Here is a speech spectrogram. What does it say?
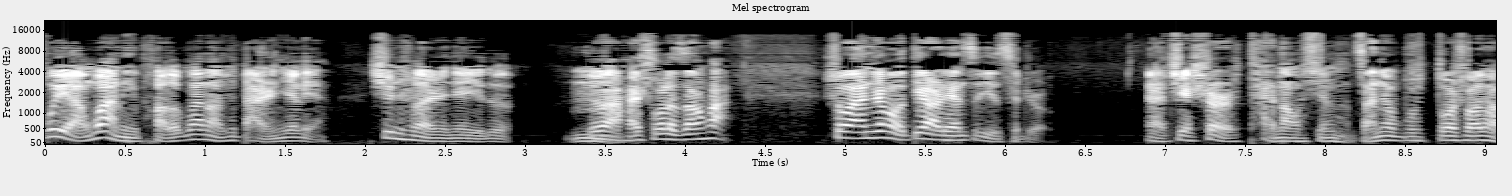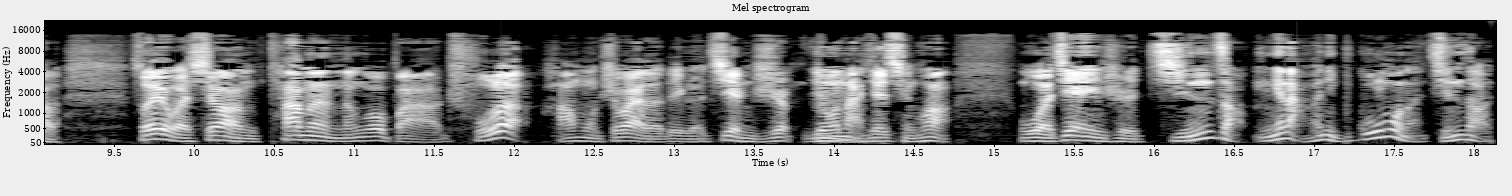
不远万里跑到关岛去打人家脸，训斥了人家一顿，对吧？还说了脏话，说完之后第二天自己辞职了。哎，这事儿太闹心了，咱就不多说他了。所以我希望他们能够把除了航母之外的这个舰只有哪些情况，我建议是尽早，你哪怕你不公布呢，尽早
